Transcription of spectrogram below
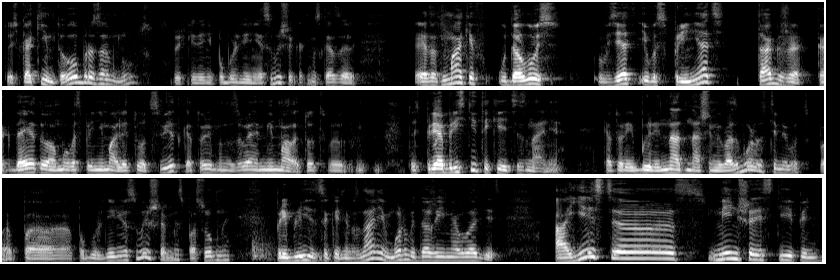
то есть каким-то образом, ну, с точки зрения побуждения свыше, как мы сказали, этот Макев удалось взять и воспринять так же, как до этого мы воспринимали тот свет, который мы называем мималы. Тот, то есть приобрести такие эти знания, которые были над нашими возможностями, вот по, по побуждению свыше мы способны приблизиться к этим знаниям, может быть, даже ими овладеть. А есть э, меньшая степень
